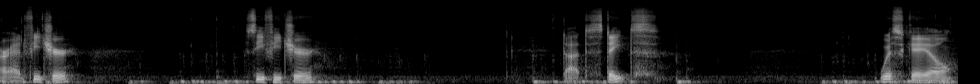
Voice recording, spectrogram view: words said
or add feature, C feature dot states with scale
